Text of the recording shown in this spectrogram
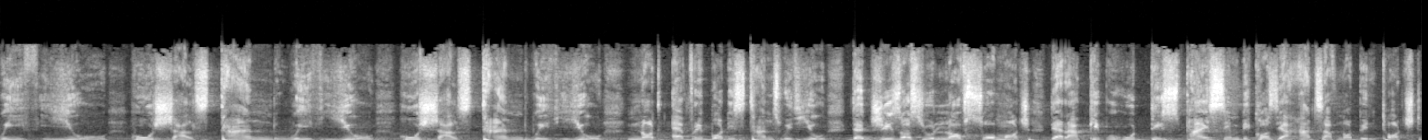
with you. Who shall stand with you. Who shall stand with you. Not everybody stands with you. The Jesus you love so much, there are people who despise him because their hearts have not been touched.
